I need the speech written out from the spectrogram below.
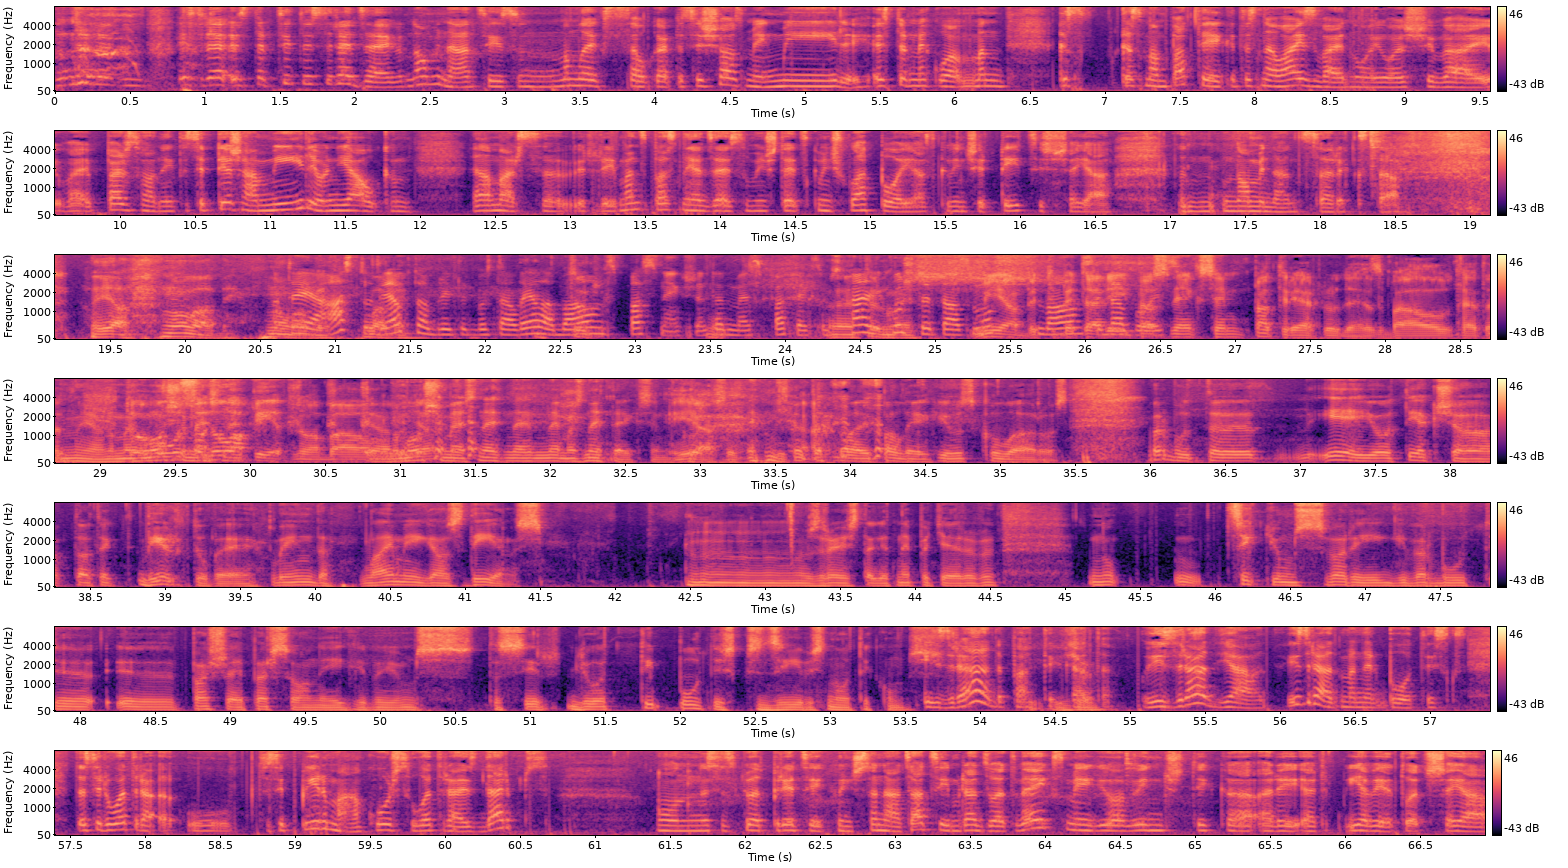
Es, re, es starp citu, es redzēju nominācijas, un man liekas, savukārt tas ir šausmīgi mīļi. Es tur neko, man, kas, kas man patīk, ka tas nav aizvainojoši vai, vai personīgi. Tas ir tiešām mīļi un jauki. Un Elmārs eh, ir arī mans pasniedzējs, un viņš teica, ka viņš lepojās, ka viņš ir ticis šajā nominantu sarakstā. Jā, nu labi. Nu, Un tajā labi, 8. labi. oktobrī tad būs tā lielā balvas pasniegšana. Tad mēs pateiksim, Tur skaļi, kurš tad tās Nu, jā, mūsu bet, bet balvas ir arī dabūjis. pasniegsim patriarchu rudens balvu. Tātad Nu jā, nu, to mēs- mūsu nopietno balvu. Jā, nu, mūsu mēs ne, ne, nemaz neteiksim. Jā. jā. tā lai paliek jūsu kulāros. Varbūt uh, ieejot iekšā tā teikt, virtuvē, Linda, laimīgās dienas. Mm, uzreiz tagad nepaķēra. Nu, Cik jums svarīgi varbūt e, pašai personīgi, vai jums tas ir ļoti būtisks dzīves notikums? Izrāda pati, Jā. kā tā. Izrāda, jā, izrāda man ir būtisks. Tas ir, otrā, tas ir pirmā kursa otrais darbs. Un es esmu ļoti priecīga, ka viņš sanāca acīm redzot veiksmīgi, jo viņš tika arī ar, ievietots šajā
